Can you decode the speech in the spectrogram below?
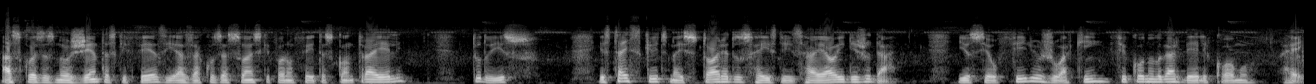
as coisas nojentas que fez e as acusações que foram feitas contra ele, tudo isso está escrito na história dos reis de Israel e de Judá. E o seu filho Joaquim ficou no lugar dele como rei.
